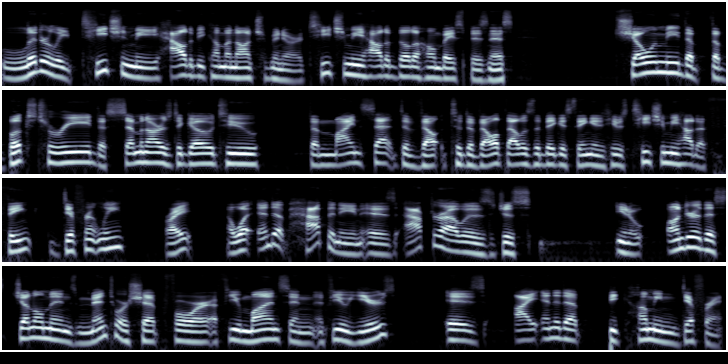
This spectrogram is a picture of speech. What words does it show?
literally teaching me how to become an entrepreneur, teaching me how to build a home based business, showing me the the books to read, the seminars to go to, the mindset develop to develop. That was the biggest thing. Is he was teaching me how to think differently, right? And what ended up happening is after I was just, you know, under this gentleman's mentorship for a few months and a few years, is I ended up becoming different.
